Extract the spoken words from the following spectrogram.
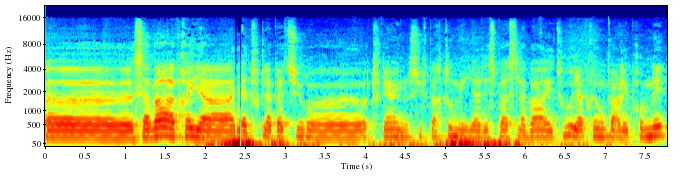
euh, ça va, après il y a, y a, toute la pâture, euh, tout les ils nous suivent partout, mais il y a l'espace là-bas et tout, et après on part les promener.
